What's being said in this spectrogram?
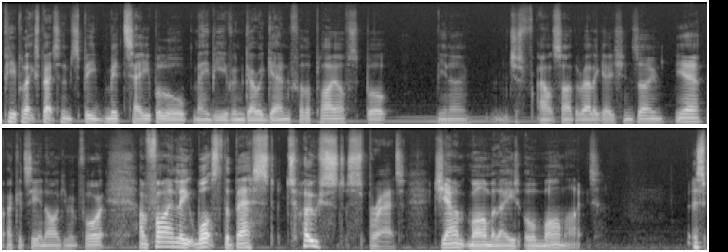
people expecting them to be mid-table or maybe even go again for the playoffs, but you know, just outside the relegation zone. Yeah, I could see an argument for it. And finally, what's the best toast spread? Jam, marmalade, or marmite? It's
